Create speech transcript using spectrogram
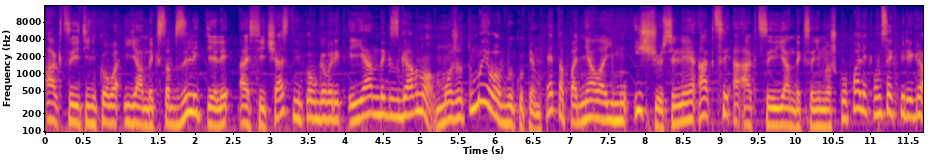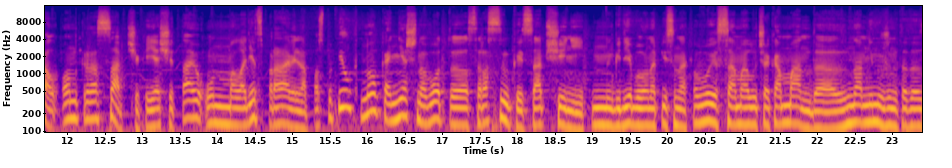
акции Тинькова и Яндекса взлетели, а сейчас Тиньков говорит, Яндекс говно, может мы его выкупим? Это подняло ему еще сильнее акции, а акции Яндекса немножко упали. Он всех переиграл, он красавчик, я считаю, он молодец, правильно поступил, но, конечно, вот э, с рассылкой сообщений, где было написано написано «Вы самая лучшая команда, нам не нужен этот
